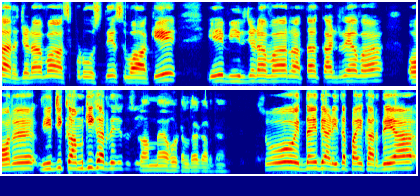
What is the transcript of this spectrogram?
ਘਰ ਜਿਹੜਾ ਵਾ ਆਸ ਪੜੋਸ ਦੇ ਸਵਾ ਕੇ ਇਹ ਵੀਰ ਜਿਹੜਾ ਵਾ ਰਾਤਾਂ ਕੱਢ ਰਿਹਾ ਵਾ। ਔਰ ਵੀਰ ਜੀ ਕੰਮ ਕੀ ਕਰਦੇ ਜੀ ਤੁਸੀਂ? ਕੰਮ ਮੈਂ ਹੋਟਲ ਦਾ ਕਰਦਾ। ਸੋ ਇਦਾਂ ਹੀ ਦਿਹਾੜੀ ਤਪਾਈ ਕਰਦੇ ਆ।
